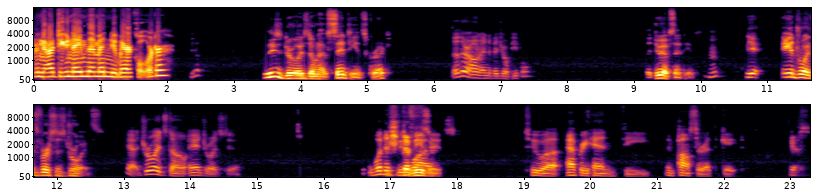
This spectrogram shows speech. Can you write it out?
And now, do you name them in numerical order? Yep. These droids don't have sentience, correct? They're their own individual people. They do have sentience. Yeah. Androids versus droids. Yeah, droids don't, androids do. Would We it should be definitely- wise to uh, apprehend the imposter at the gate? Yes.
